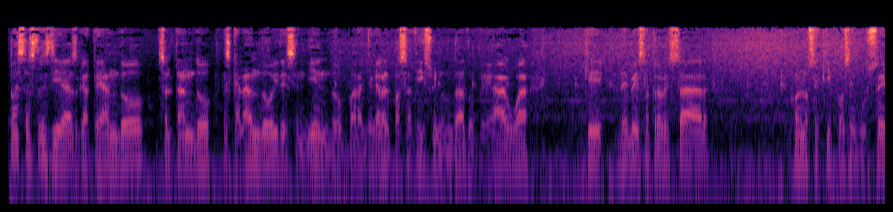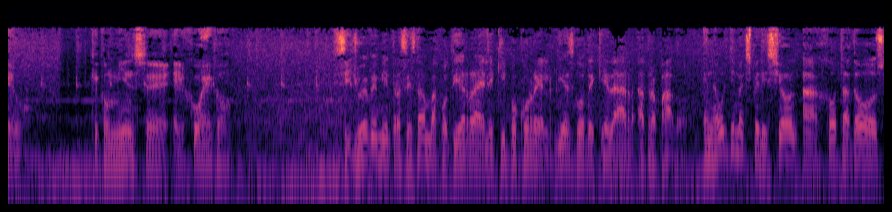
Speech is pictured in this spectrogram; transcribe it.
Pasas tres días gateando, saltando, escalando y descendiendo para llegar al pasadizo inundado de agua que debes atravesar con los equipos de buceo. Que comience el juego. Si llueve mientras están bajo tierra, el equipo corre el riesgo de quedar atrapado. En la última expedición a J2,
